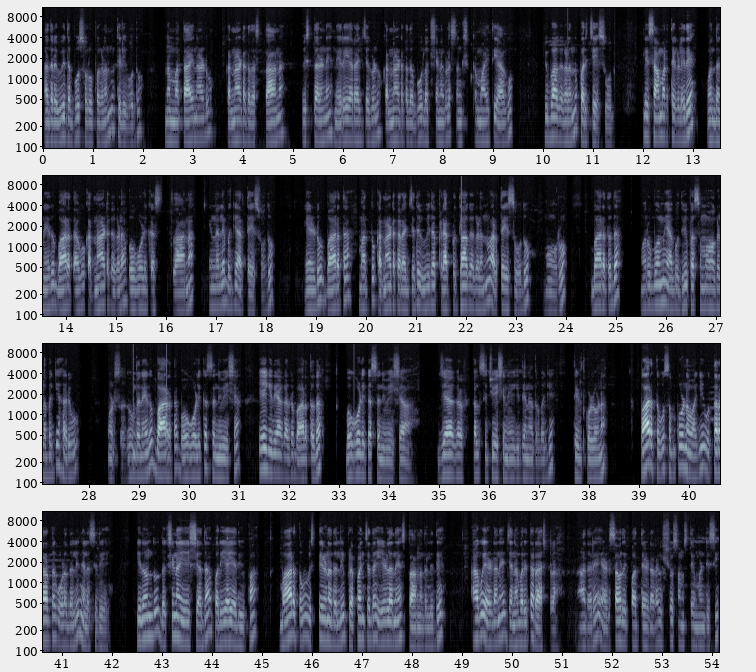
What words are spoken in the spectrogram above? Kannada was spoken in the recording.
ಅದರ ವಿವಿಧ ಭೂ ಸ್ವರೂಪಗಳನ್ನು ತಿಳಿಯುವುದು ನಮ್ಮ ತಾಯ್ನಾಡು, ಕರ್ನಾಟಕದ ಸ್ಥಾನ, ವಿಸ್ತರಣೆ, ನೆರೆಯ ರಾಜ್ಯಗಳು, ಕರ್ನಾಟಕದ ಭೂ ಲಕ್ಷಣಗಳ ಸಂಕ್ಷಿಪ್ತ ಮಾಹಿತಿ ಹಾಗೂ ವಿಭಾಗಗಳನ್ನು ಪರಿಚಯಿಸುವುದು. ಇಲ್ಲಿ ಸಾಮರ್ಥ್ಯಗಳಿದೆ. ಒಂದನೆಯದು ಭಾರತ ಹಾಗೂ ಕರ್ನಾಟಕಗಳ ಭೌಗೋಳಿಕ ಸ್ಥಾನ ಹಿನ್ನೆಲೆ ಬಗ್ಗೆ ಅರ್ಥೈಸುವುದು. ಎರಡು, ಭಾರತ ಮತ್ತು ಕರ್ನಾಟಕ ರಾಜ್ಯದ ವಿವಿಧ ಪ್ರಾಕೃತಿಕ ಭಾಗಗಳನ್ನು ಅರ್ಥೈಸುವುದು. ಮೂರು, ಭಾರತದ ಮರುಭೂಮಿ ಹಾಗೂ ದ್ವೀಪ ಸಮೂಹಗಳ ಬಗ್ಗೆ ಅರಿವು ಮೂಡಿಸೋದು ಒಂದನೆಯದು, ಭಾರತ ಭೌಗೋಳಿಕ ಸನ್ನಿವೇಶ. ಹೇಗಿದೆ? ಹಾಗಾದರೆ ಭಾರತದ ಭೌಗೋಳಿಕ ಸನ್ನಿವೇಶ. ಜಿಯೋಗ್ರಫಿಕಲ್ ಸಿಚುವೇಶನ್ ಹೇಗಿದೆ ಅನ್ನೋದ್ರ ಬಗ್ಗೆ ತಿಳಿದುಕೊಳ್ಳೋಣ. ಭಾರತವು ಸಂಪೂರ್ಣವಾಗಿ ಉತ್ತರಾರ್ಧಗೋಳದಲ್ಲಿ ನೆಲೆಸಿದೆ. ಇದೊಂದು ದಕ್ಷಿಣ ಏಷ್ಯಾದ ಪರ್ಯಾಯ ದ್ವೀಪ. ಭಾರತವು ವಿಸ್ತೀರ್ಣದಲ್ಲಿ ಪ್ರಪಂಚದ ಏಳನೇ ಸ್ಥಾನದಲ್ಲಿದೆ ಹಾಗೂ ಎರಡನೇ ಜನಭರಿತ ರಾಷ್ಟ್ರ. ಆದರೆ ಎರಡು ಸಾವಿರದ ಇಪ್ಪತ್ತೆರಡರ ವಿಶ್ವಸಂಸ್ಥೆ ಮಂಡಿಸಿ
